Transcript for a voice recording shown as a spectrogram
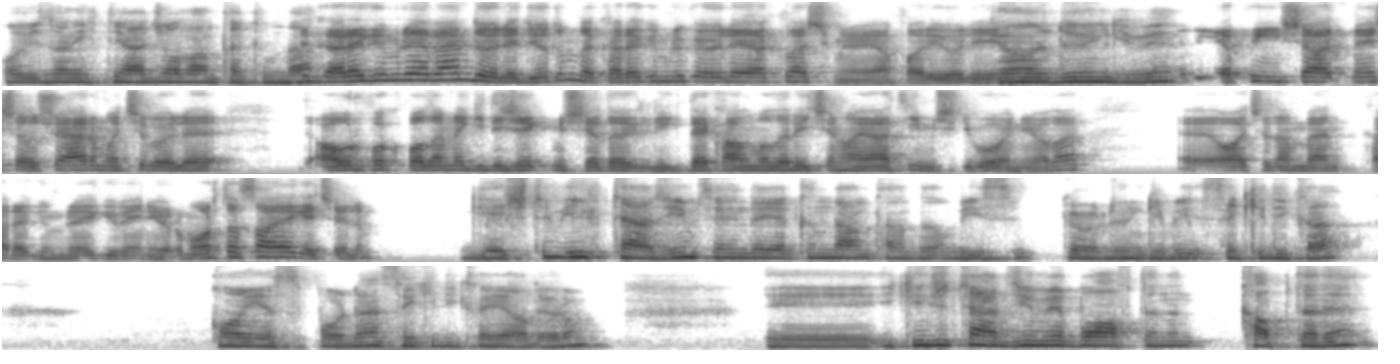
O yüzden ihtiyacı olan takımdan Karagümrük'e ben de öyle diyordum da Karagümrük öyle yaklaşmıyor ya. Farioli gördüğün gibi yapı inşa etmeye çalışıyor. Her maçı böyle Avrupa kupalarına gidecekmiş ya da ligde kalmaları için hayatiymiş gibi oynuyorlar. Ee, o açıdan ben Karagümrük'e güveniyorum. Orta sahaya geçelim. geçtim. İlk tercihim senin de yakından tanıdığın bir isim. Gördüğün gibi Sekidika. Konya Spor'dan Sekidika'yı alıyorum. Ee, ikinci tercihim ve bu haftanın kaptanı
